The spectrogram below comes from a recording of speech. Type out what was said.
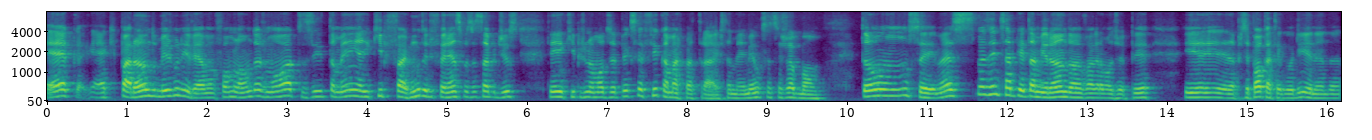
é, é equiparando o mesmo nível, é uma Fórmula 1 das motos e também a equipe faz muita diferença, você sabe disso. Tem equipes na MotoGP que você fica mais para trás também, mesmo que você seja bom. Então, não sei, mas, mas a gente sabe que ele está mirando a vaga da MotoGP e a principal categoria, né? Da,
